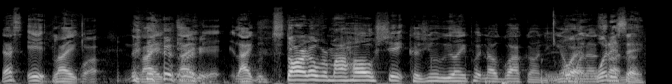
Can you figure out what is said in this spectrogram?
That's it. Like, Guac. like, like, like, start over my whole shit because you, you ain't put no guac on it. You don't What, wanna what it say?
